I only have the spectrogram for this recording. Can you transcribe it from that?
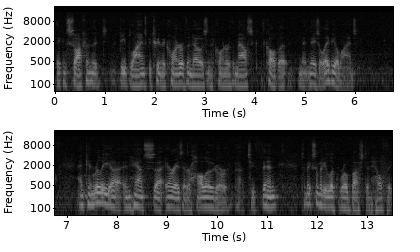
they can soften the deep lines between the corner of the nose and the corner of the mouth, called the nasolabial lines, and can really uh, enhance uh, areas that are hollowed or uh, too thin to make somebody look robust and healthy.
